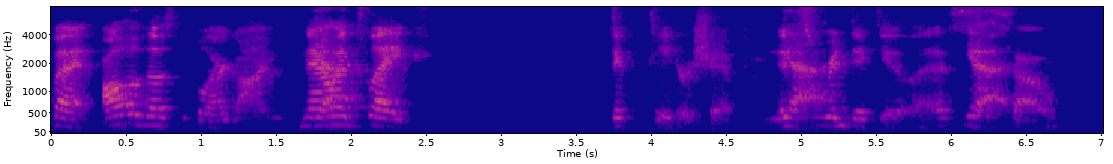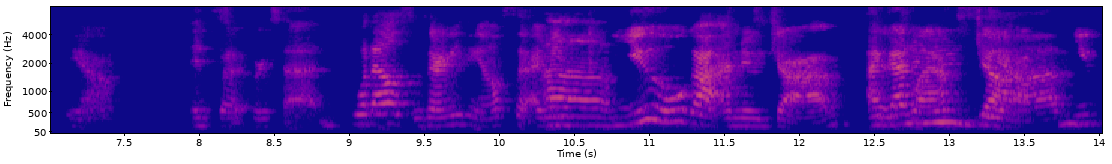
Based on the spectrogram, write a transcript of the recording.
but all of those people are gone. Now Yeah. it's like dictatorship. It's Yeah. ridiculous. Yeah. So yeah. It's But- super sad. What else? Is there anything else that I mean? Um, you got a new job. I got a new last- yeah. job. You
